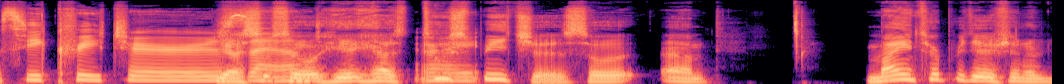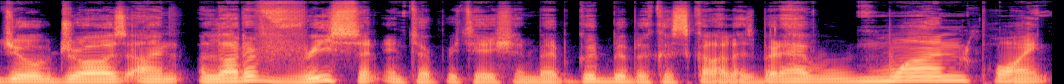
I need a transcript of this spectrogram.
sea creatures? Yes. Yeah, so, so, he has two right. speeches. So um, my interpretation of Job draws on a lot of recent interpretation by good biblical scholars, but I have one point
